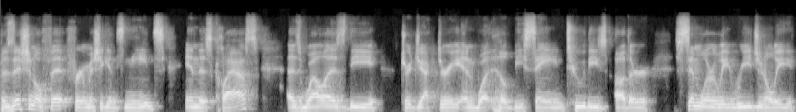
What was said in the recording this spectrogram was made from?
positional fit for Michigan's needs in this class, as well as the trajectory and what he'll be saying to these other similarly regionally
